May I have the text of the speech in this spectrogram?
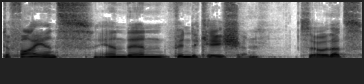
defiance and then vindication. So that's,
